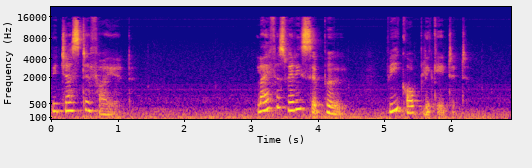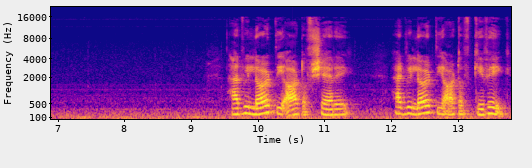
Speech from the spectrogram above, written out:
वी जस्टिफाई इट लाइफ इज वेरी सिंपल वी कॉम्प्लिकेटेड Had we learned the art of sharing, had we learned the art of giving,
